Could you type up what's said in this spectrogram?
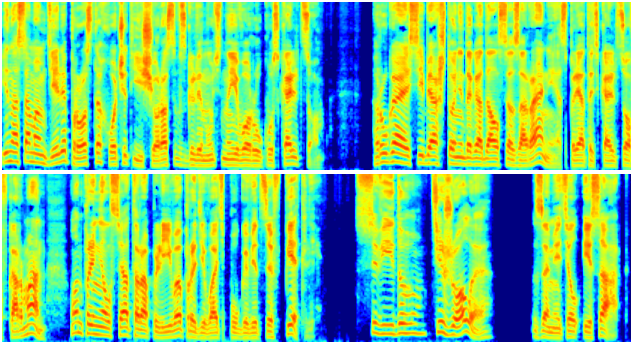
и на самом деле просто хочет еще раз взглянуть на его руку с кольцом. Ругая себя, что не догадался заранее спрятать кольцо в карман, он принялся торопливо продевать пуговицы в петли. «С виду тяжелое», — заметил Исаак.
